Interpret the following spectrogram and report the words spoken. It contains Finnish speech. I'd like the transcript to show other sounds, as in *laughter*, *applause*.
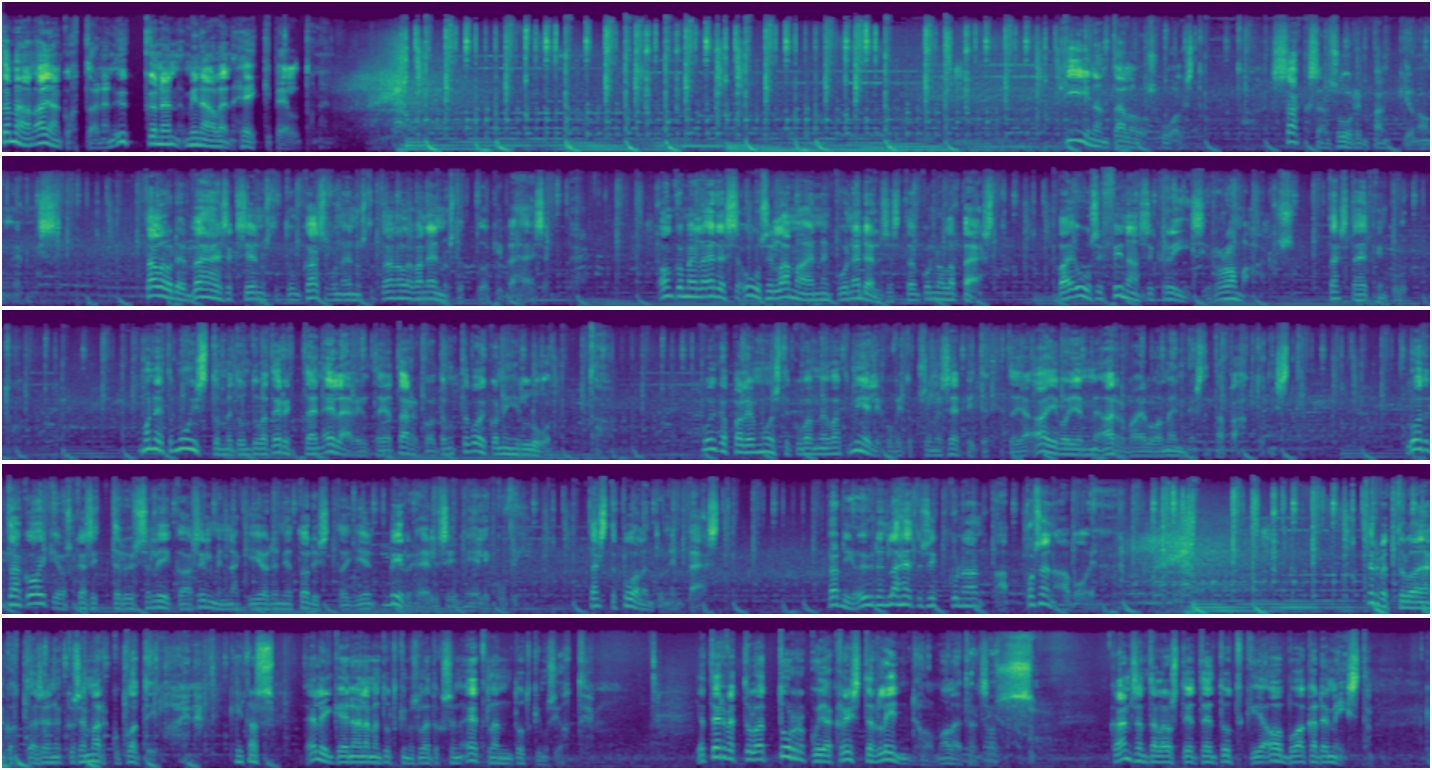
Tämä on ajankohtainen ykkönen. Minä olen Heikki Peltonen. Kiinan talous huolestuttaa. Saksan suurin pankki on ongelmissa. Talouden vähäiseksi ennustetun kasvun ennustetaan olevan ennustettuakin vähäisempää. Onko meillä edessä uusi lama ennen kuin edellisestä on kunnolla päästy? Vai uusi finanssikriisi, romahdus? Tästä hetken kuluttua. Monet muistomme tuntuvat erittäin eläviltä ja tarkoilta, mutta voiko niihin luottaa? Kuinka paljon muistikuvamme ovat mielikuvituksemme sepitettä ja aivojemme arvailua menneistä tapahtumista? Luotetaanko oikeuskäsittelyissä liikaa silminnäkijöiden ja todistajien virheellisiin mielikuviin? Tästä puolen tunnin päästä. Radio 1 lähetysikkuna on Apposen avoinna. Tervetuloa ajankohtaiseen ykkösen Markku Kotilainen. Kiitos. Elinkeinoelämän tutkimuslaitoksen Etlan tutkimusjohtaja. Ja tervetuloa Turku ja Krister Lindholm, olethan siis kansantaloustieteen tutkija Åbo Akademista.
